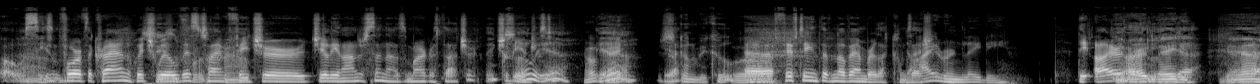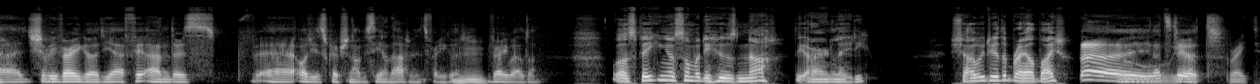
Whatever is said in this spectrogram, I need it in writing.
Oh, Um, season four of The Crown, which will this time feature Gillian Anderson as Margaret Thatcher. I think Should so. be interesting. Yeah. Okay. Yeah. Which Yeah. is going to be cool. Uh, 15th of November that comes The out. Iron Lady. the Iron, The Iron Lady. Lady. Yeah. Yeah. Uh, it should be very good. Yeah. And there's uh, audio description obviously on that, and it's very good. Mm-hmm. Very well done. Well, speaking of somebody who's not the Iron Lady, shall we do the Braille bite? Hey, Ooh, let's do yeah. it. Great.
